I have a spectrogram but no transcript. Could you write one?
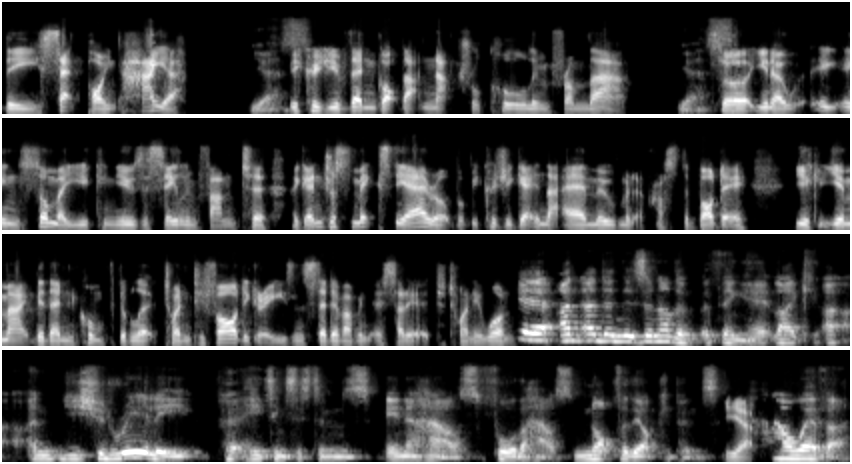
the set point higher yes. because you've then got that natural cooling from that. Yes. So, you know, in, summer, you can use a ceiling fan to, again, just mix the air up. But because you're getting that air movement across the body, you, you might be then comfortable at 24 degrees instead of having to set it to 21. Yeah. And, and then there's another thing here, like, uh, and you should really put heating systems in a house for the house, not for the occupants. Yeah. However,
